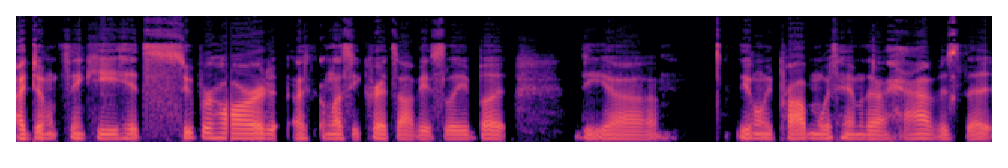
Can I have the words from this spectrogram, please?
I don't think he hits super hard uh, unless he crits, obviously. But the uh, the only problem with him that I have is that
